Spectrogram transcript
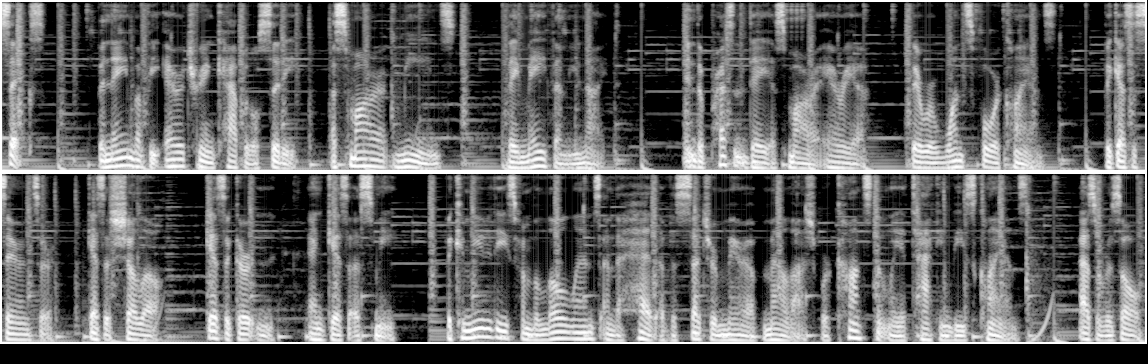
6. The name of the Eritrean capital city, Asmara, means, they made them unite. In the present-day Asmara area, there were once four clans, the Geza Serenser, Geza Shalal, Geza and Geza Asmi. The communities from the lowlands and the head of the Secher Merab Malash were constantly attacking these clans. As a result,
